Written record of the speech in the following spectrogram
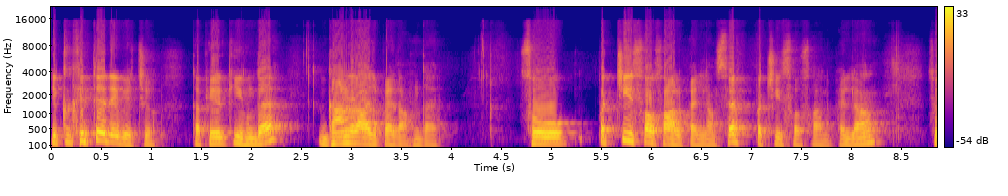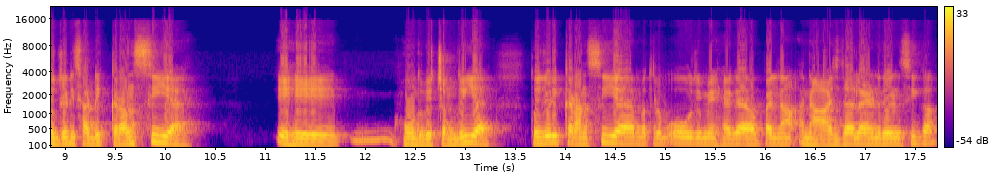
ਇੱਕ ਖਿੱਤੇ ਦੇ ਵਿੱਚ, ਤਾਂ ਫਿਰ ਕੀ ਹੁੰਦਾ ਗਣਰਾਜ ਪੈਦਾ ਹੁੰਦਾ ਹੈ। ਸੋ 2500 ਸਾਲ ਪਹਿਲਾਂ, ਸਿਰਫ 2500 ਸਾਲ ਪਹਿਲਾਂ, ਸੋ ਜਿਹੜੀ ਸਾਡੀ ਕਰੰਸੀ ਹੈ, ਇਹ ਹੋਂਦ ਵਿੱਚ ਆਉਂਦੀ ਹੈ, ਤੇ ਜਿਹੜੀ ਕਰੰਸੀ ਹੈ, ਮਤਲਬ ਉਹ ਜਿਵੇਂ ਹੈਗਾ, ਉਹ ਪਹਿਲਾਂ ਅਨਾਜ ਦਾ ਲੈਣ ਦੇਣ ਸੀਗਾ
